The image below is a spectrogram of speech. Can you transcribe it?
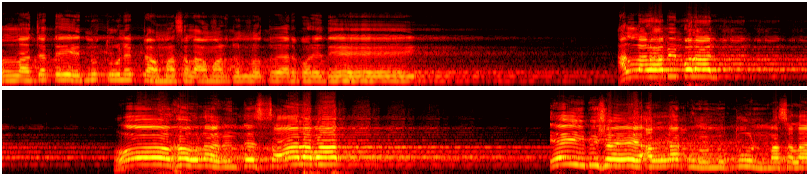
আল্লাহ যাতে নতুন একটা মশালা আমার জন্য তৈরি করে দে ও খাওলা বিনতে সালাবাব এই বিষয়ে আল্লাহ কোনো নতুন মশালা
